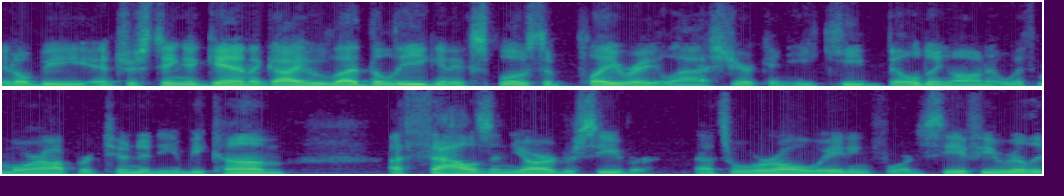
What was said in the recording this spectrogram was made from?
it'll be interesting again. A guy who led the league in explosive play rate last year, can he keep building on it with more opportunity and become a thousand yard receiver? That's what we're all waiting for to see if he really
